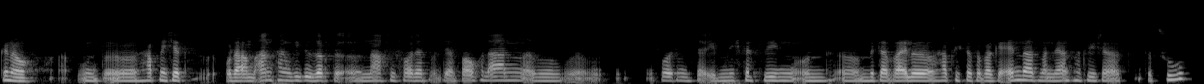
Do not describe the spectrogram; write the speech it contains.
Genau, und äh, habe mich jetzt, oder am Anfang, wie gesagt, äh, nach wie vor der, der Bauchladen, also äh, ich wollte mich da eben nicht festlegen und äh, mittlerweile hat sich das aber geändert. Man lernt natürlich ja dazu.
